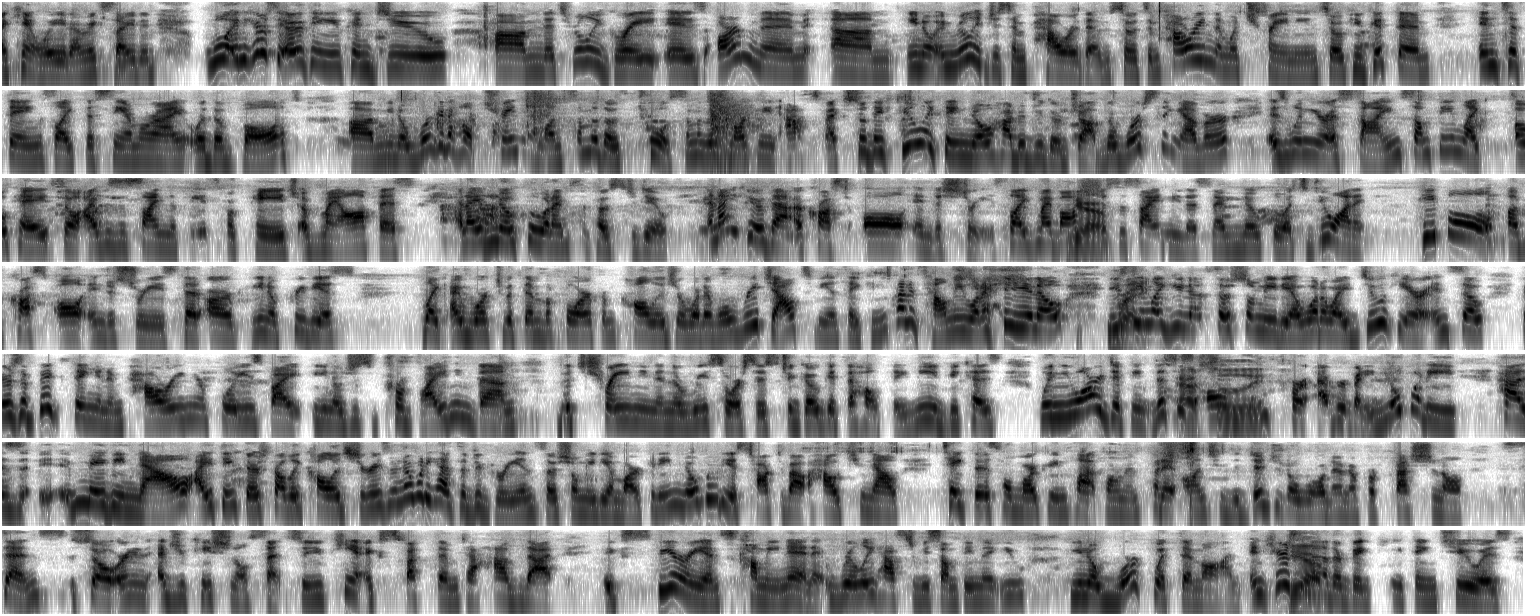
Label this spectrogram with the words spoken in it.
I can't wait. I'm excited. Well, and here's the other thing you can do um, that's really great is arm them, um, you know, and really just empower them. So it's empowering them with training. So if you get them into things like the Samurai or the Vault, um, you know, we're going to help train them on some of those tools, some of those marketing aspects, so they feel like they know how to do their job. The worst thing ever is when you're assigned something like, okay, so I was assigned the Facebook page of my office, and I have no clue what I'm supposed to do. And I hear that across all industries. Like my boss Yeah. just assigned me this, and I have no clue what to do on it. People across all industries that are, you know, previous like I worked with them before from college or whatever, will reach out to me and say, can you kind of tell me what I, you know, you Right. seem like you know social media. What do I do here? And so there's a big thing in empowering your employees by, you know, just providing them the training and the resources to go get the help they need. Because when you are dipping, this is all new for everybody. Nobody has maybe now I think there's probably college degrees, but nobody has a degree in social media marketing. Nobody has talked about how to now take this whole marketing platform and put it onto the digital world in a professional sense. So, or in an educational sense. So you can't expect them to have that experience coming in. It really has to be something that you, you know, work with them on. And here's Yeah. another big key thing too is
